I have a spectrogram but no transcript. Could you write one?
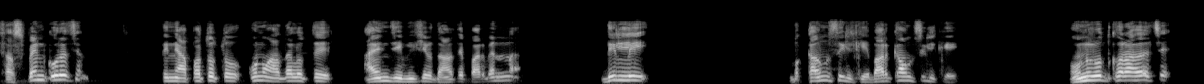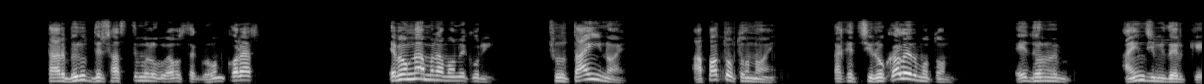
suspend করেছেন। তিনি আপাতত কোনো আদালতে আইনজীবী হিসেবে দাঁড়াতে পারবেন না। দিল্লি কাউন্সিলকে বার কাউন্সিলকে অনুরোধ করা হয়েছে। তার বিরুদ্ধে শাস্তিমূলক ব্যবস্থা গ্রহণ করার। এবং আমরা মনে করি, শুধু তাই নয়, আপাতত নয়, তাকে চিরকালের মতন এই ধরনের আইনজীবীদেরকে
